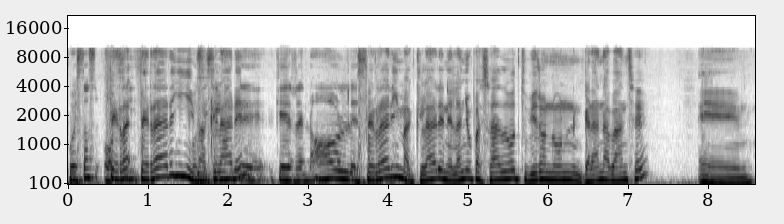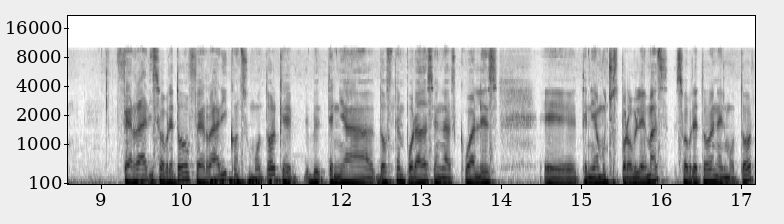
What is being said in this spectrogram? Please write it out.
puestos. ¿O Ferra- sí- Ferrari y o McLaren. Que Renault. este, Ferrari y McLaren el año pasado tuvieron un gran avance. eh, Ferrari, sobre todo Ferrari con su motor que tenía dos temporadas en las cuales eh, tenía muchos problemas, sobre todo en el motor,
